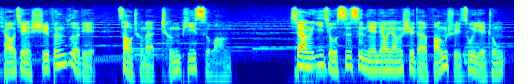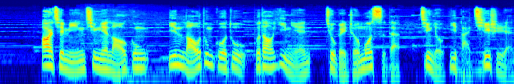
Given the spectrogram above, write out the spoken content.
条件十分恶劣，造成了成批死亡。像一九四四年辽阳市的防水作业中。二千名青年劳工因劳动过度，不到一年就被折磨死的，竟有一百七十人。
